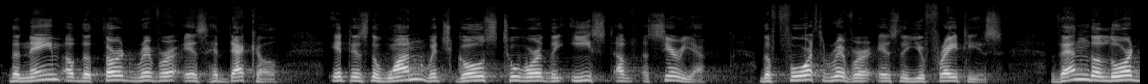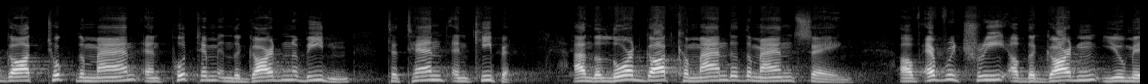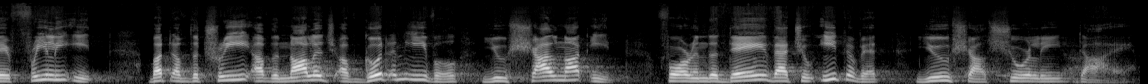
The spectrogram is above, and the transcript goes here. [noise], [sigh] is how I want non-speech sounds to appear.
The name of the third river is Hiddekel. It is the one which goes toward the east of Assyria. The fourth river is the Euphrates. Then the Lord God took the man and put him in the Garden of Eden to tend and keep it. And the Lord God commanded the man, saying, Of every tree of the garden you may freely eat, but of the tree of the knowledge of good and evil you shall not eat, for in the day that you eat of it, you shall surely die.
